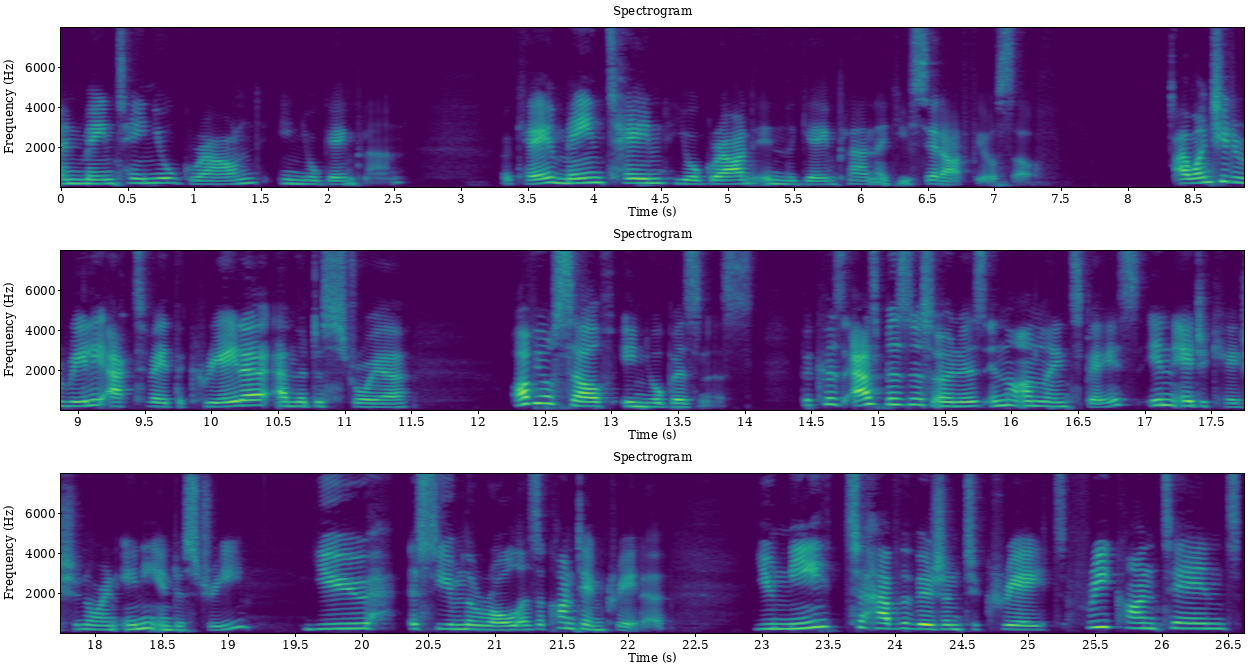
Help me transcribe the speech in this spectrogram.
and maintain your ground in your game plan. Okay, maintain your ground in the game plan that you set out for yourself. I want you to really activate the creator and the destroyer of yourself in your business. Because as business owners in the online space, in education, or in any industry, you assume the role as a content creator you need to have the vision to create free content,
